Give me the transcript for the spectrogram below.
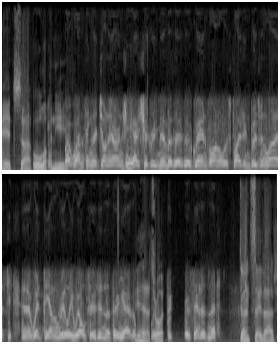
it's uh, all up in the air. But one thing that John Aaron here should remember, the, the grand final was played in Brisbane last year, and it went down really well too, didn't it? The, yeah, the, Yeah, that's right. Presented and that. Don't say that.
